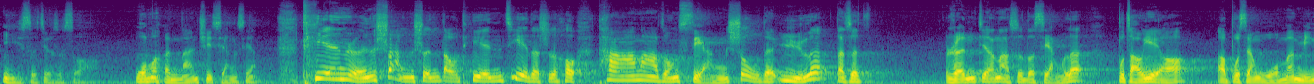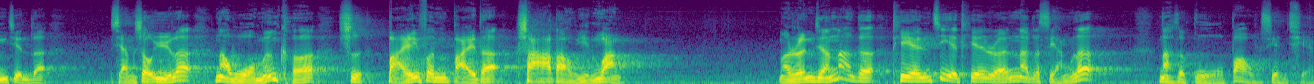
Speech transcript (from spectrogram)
意思就是说，我们很难去想象，天人上升到天界的时候，他那种享受的娱乐，但是人家那时的享乐不造业哦，啊，不像我们民间的享受娱乐，那我们可是百分百的杀盗淫妄。那人家那个天界天人那个享乐，那是果报现前，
